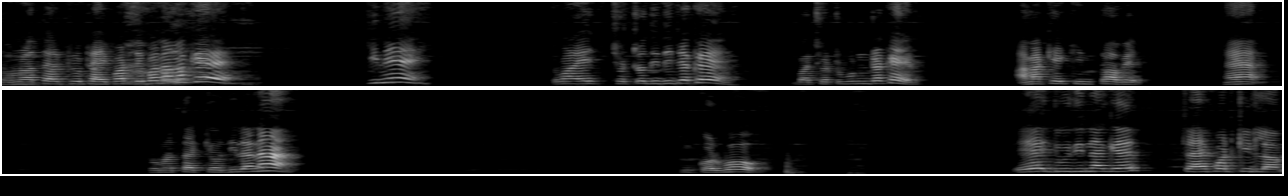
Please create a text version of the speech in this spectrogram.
তোমরা তো আর কেউ টাইপার দেবে না আমাকে। কিনে? তোমার এই ছোট্ট দিদিটাকে বা ছোট বোনটাকে আমাকে কিনতে হবে। হ্যাঁ তোমরা তো আর কেউ দিলে না। কি করব? এই দুদিন আগে ট্রাইপড কিনলাম।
